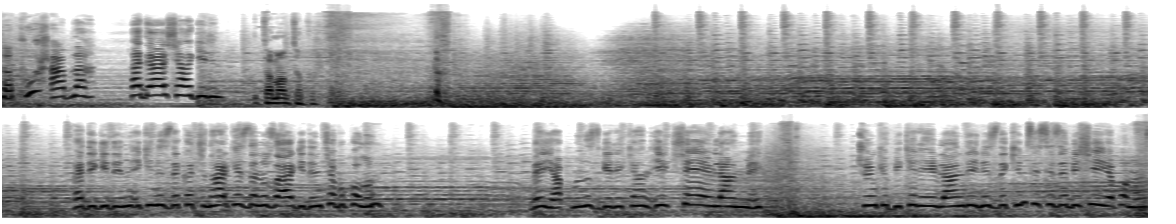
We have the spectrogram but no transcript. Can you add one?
Tapur? Abla hadi aşağı gelin. Tamam Tapur. Hadi gidin ikiniz de kaçın herkesten uzağa gidin çabuk olun. Ve yapmanız gereken ilk şey evlenmek. Çünkü bir kere evlendiğinizde kimse size bir şey yapamaz.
